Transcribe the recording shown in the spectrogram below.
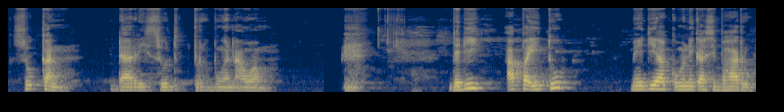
sukan dari sudut perhubungan awam. Jadi, apa itu media komunikasi baru.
